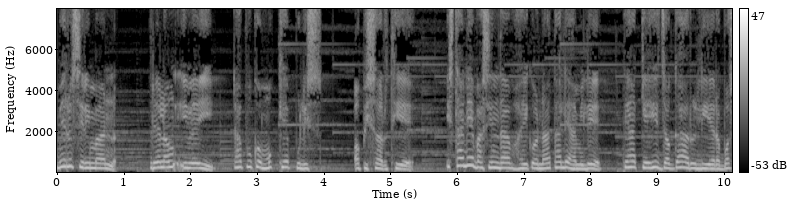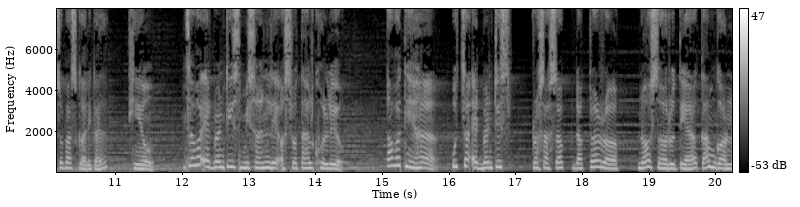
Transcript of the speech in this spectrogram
मेरो श्रीमान रेलङ इवेई टापुको मुख्य पुलिस अफिसर थिए। स्थानीय बासिन्दा भएको नाताले हामीले त्यहाँ केही जग्गाहरू लिएर बसोबास गरेका थियौँ। जब एडभान्टिस मिसनले अस्पताल खोल्यो तब त्यहाँ उच्च एडभान्टिस प्रशासक डाक्टर र नर्सहरू त्यहाँ काम गर्न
